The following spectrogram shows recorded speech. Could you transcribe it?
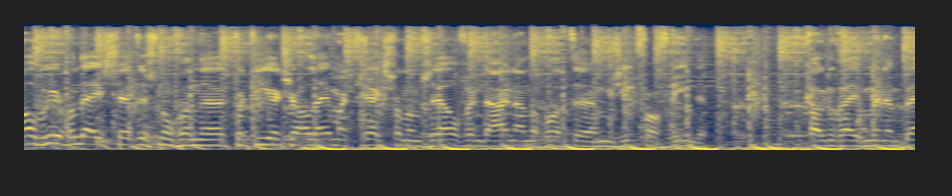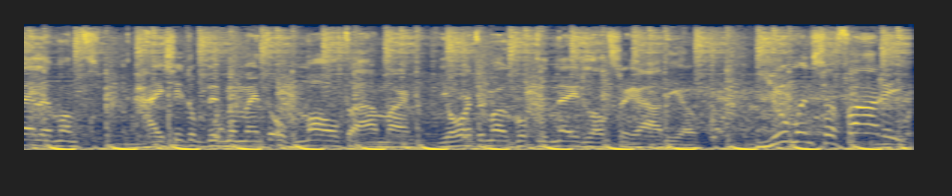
half uur van deze set is nog een uh, kwartiertje alleen maar tracks van hemzelf en daarna nog wat uh, muziek van vrienden. Ik ga ook nog even met hem bellen, want hij zit op dit moment op Malta, maar je hoort hem ook op de Nederlandse radio. Human Safari.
